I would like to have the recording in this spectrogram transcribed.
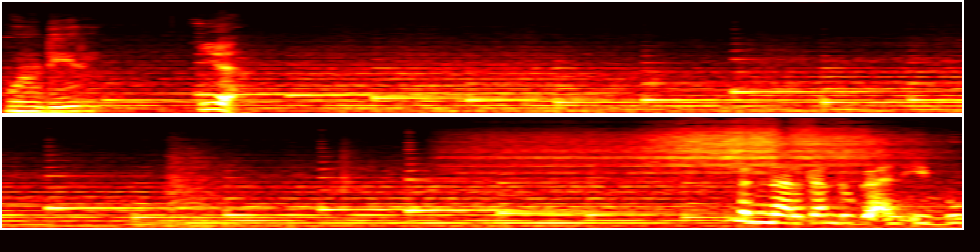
Bunuh diri? Iya. Benarkan dugaan ibu.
